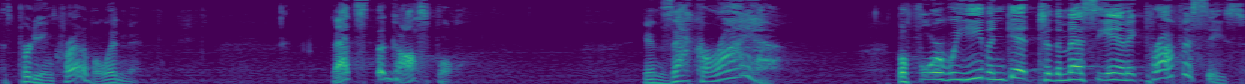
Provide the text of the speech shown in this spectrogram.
That's pretty incredible, isn't it? That's the gospel in Zechariah before we even get to the messianic prophecies.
